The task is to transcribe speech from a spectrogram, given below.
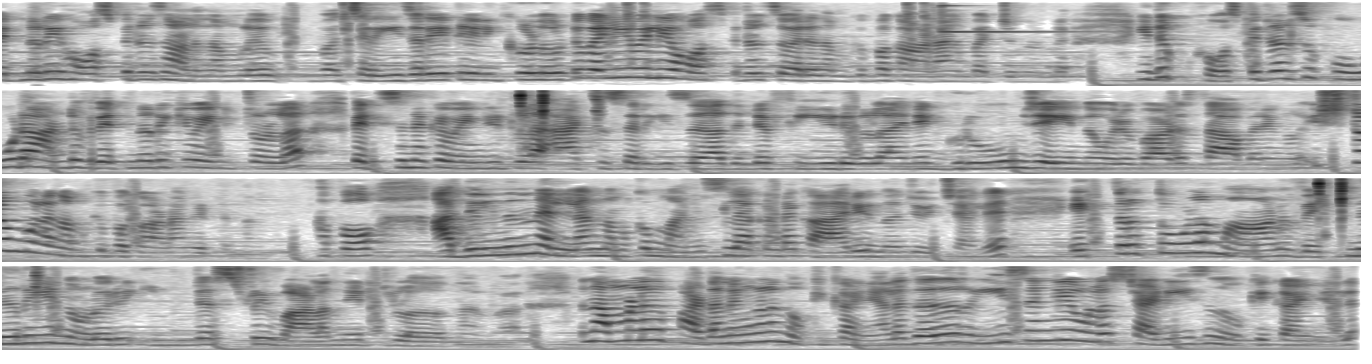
വെറ്റിനറി ഹോസ്പിറ്റൽസ് ആണ് നമ്മൾ ചെറിയ ചെറിയ ക്ലിനിക്കുകൾ തൊട്ട് വലിയ വലിയ ഹോസ്പിറ്റൽസ് വരെ നമുക്കിപ്പോൾ കാണാൻ പറ്റുന്നുണ്ട്. ഇത് ഹോസ്പിറ്റൽസ് കൂടാണ്ട് വെറ്റിനറിക്ക് വേണ്ടിയിട്ടുള്ള പെറ്റ്സിനൊക്കെ വേണ്ടിയിട്ടുള്ള ആക്സസറീസ് അതിന്റെ ഫീഡുകൾ അതിനെ ഗ്രൂം ചെയ്യുന്ന ഒരുപാട് സ്ഥാപനങ്ങൾ ഇഷ്ടംപോലെ നമുക്കിപ്പോൾ കാണാൻ കിട്ടുന്നുണ്ട്. അപ്പോൾ അതിൽ നിന്നെല്ലാം നമുക്ക് മനസ്സിലാക്കേണ്ട കാര്യം എന്താണെന്ന് ചോദിച്ചാൽ എത്രത്തോളമാണ് വെറ്റിനറി എന്നുള്ളൊരു ഇൻഡസ്ട്രി വളർന്നിട്ടുള്ളതെന്നുള്ളത് നമ്മൾ പഠനങ്ങൾ നോക്കിക്കഴിഞ്ഞാൽ അതായത് റീസെന്റ്ലി ഉള്ള സ്റ്റഡീസ് നോക്കിക്കഴിഞ്ഞാൽ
